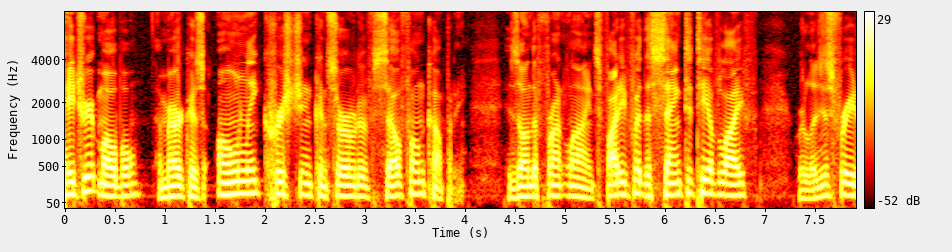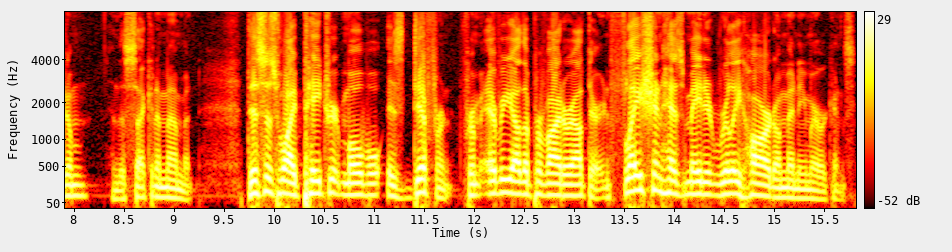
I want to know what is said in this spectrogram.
Patriot Mobile, America's only Christian conservative cell phone company, is on the front lines fighting for the sanctity of life, religious freedom, and the Second Amendment. This is why Patriot Mobile is different from every other provider out there. Inflation has made it really hard on many Americans.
